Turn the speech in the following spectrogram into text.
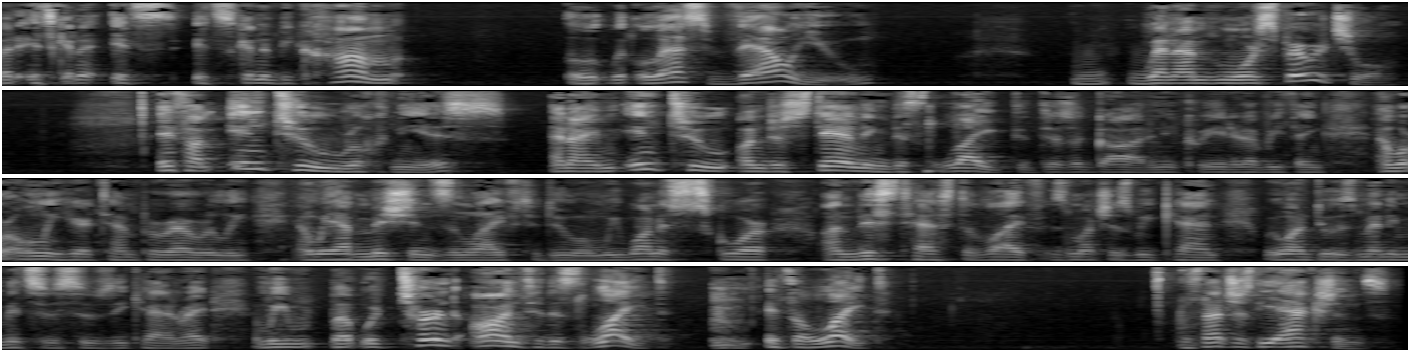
but it's gonna it's it's gonna become uh, with less value when I'm more spiritual. If I'm into Ruchnias, and I'm into understanding this light that there's a God and He created everything, and we're only here temporarily, and we have missions in life to do, and we want to score on this test of life as much as we can. We want to do as many mitzvahs as we can, right? And we, but we're turned on to this light. it's a light. It's not just the actions;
